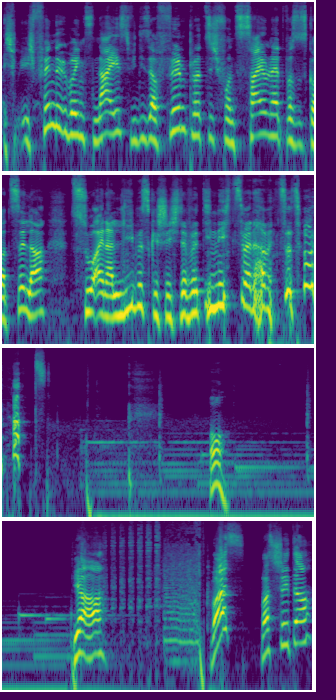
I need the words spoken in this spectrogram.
ich, ich finde übrigens nice, wie dieser Film plötzlich von Siren Head vs. Godzilla zu einer Liebesgeschichte wird, die nichts mehr damit zu tun hat. Oh. Ja. Was? Was steht da?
